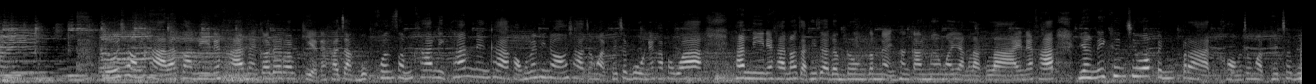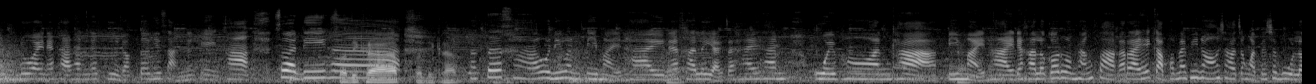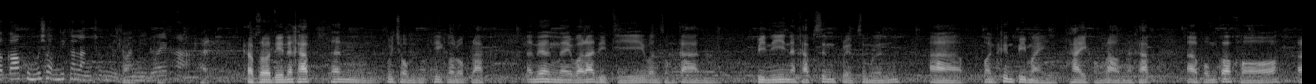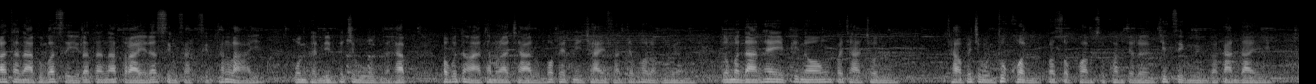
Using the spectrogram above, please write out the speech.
Thank you. อนนี้นะคะแนนก็ได้รับเกียรตินะคะจากบุคคลสำคัญอีกท่านหนึ่งค่ะของพ่อแม่พี่น้องชาวจังหวัดเพชรบูรณ์นะคะเพราะว่าท่านนี้นะคะนอกจากที่จะดำรงตำแหน่งทางการเมืองมาอย่างหลากหลายนะคะ ยังได้ขึ้นชื่อว่าเป็นปราดของจังหวัดเพชรบูรณ์ด้วยนะคะ ท่านก็คือดรพิสันนั่นเองค่ะ สวัสดีค่ะ สวัสดีครับ สวัสดีครับ ดรคะวันนี้วันปีใหม่ไทยนะคะเลยอยากจะให้ท่านอวยพรค่ะ ปีใหม่ไทยนะคะ แล้วก็รวมทั้งฝากอะไรให้กับพ่อแม่พี่น้องชาวจังหวัดเพชรบูรณ์แล้วก็คุณผู้ชมที่กำลังชมอยู่ตอนนี้ด้วยค่ะ ครับสวัสดีนะครับท่านผู้ชมที่เคารพรักและเนื่องในวาระดิถีวันสงการปีนี้นะครับ ซึ่งเปรียบเสมือนอวันขึ้นปีใหม่ไทยของเรานะครับผมก็ขอรัตนาคุณพระศรีรัตนตรัยและสิ่งศักดิ์สิทธิ์ทั้งหลาย บนแผ่นดินเพชรบูรณ์นะครับพระพุทธมหาธรรมราชาหลวงพ่อเพชรมีชัยสันเจ้าพ่อหลักเมืองดลบันดาลให้พี่น้องประชาชน ชาวเพชรบูรณ์ทุกคนประสบความสุขความเจริญคิดสิ่งหนึ่งประการใด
